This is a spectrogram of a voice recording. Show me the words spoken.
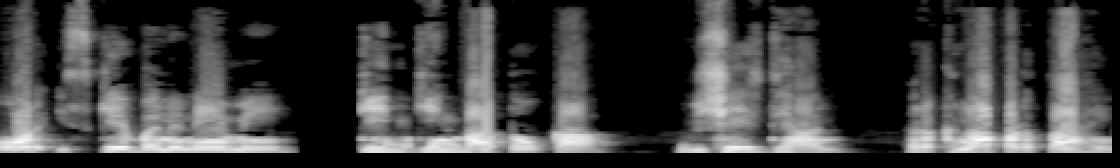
और इसके बनने में किन किन बातों का विशेष ध्यान रखना पड़ता है।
